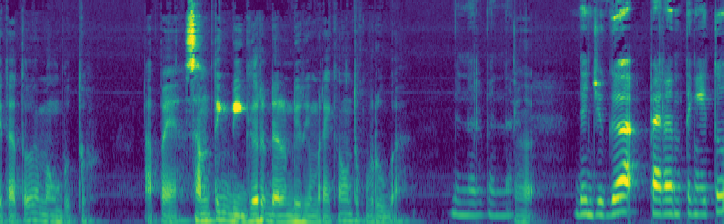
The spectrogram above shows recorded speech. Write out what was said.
kita tuh emang butuh apa ya something bigger dalam diri mereka untuk berubah benar-benar. Ya nggak? Dan juga parenting itu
